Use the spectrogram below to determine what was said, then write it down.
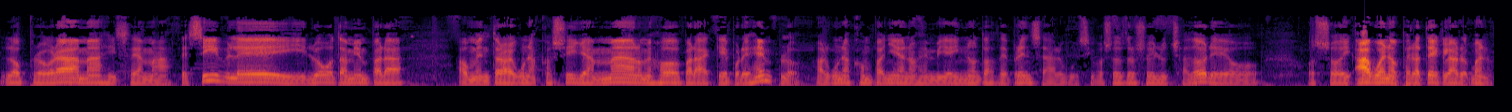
los programas y sea más accesible y luego también para aumentar algunas cosillas más, a lo mejor para que, por ejemplo, algunas compañías nos enviéis notas de prensa, si vosotros sois luchadores o, o sois... Ah, bueno, espérate, claro, bueno,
